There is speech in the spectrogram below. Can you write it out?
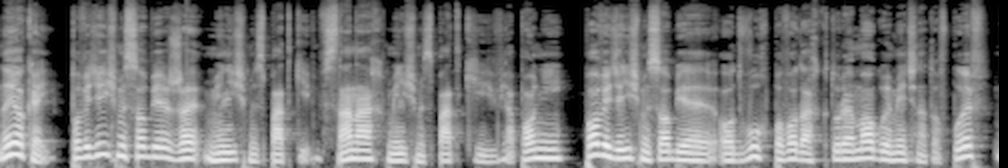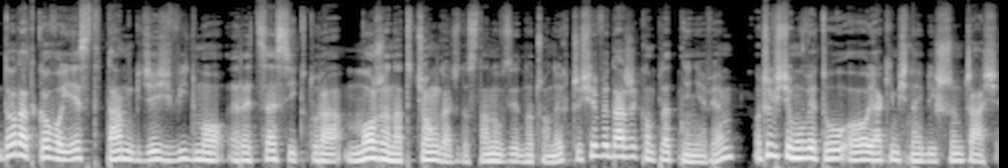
No i okej, okay, powiedzieliśmy sobie, że mieliśmy spadki w Stanach, mieliśmy spadki w Japonii, Powiedzieliśmy sobie o dwóch powodach, które mogły mieć na to wpływ. Dodatkowo jest tam gdzieś widmo recesji, która może nadciągać do Stanów Zjednoczonych. Czy się wydarzy, kompletnie nie wiem. Oczywiście mówię tu o jakimś najbliższym czasie.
